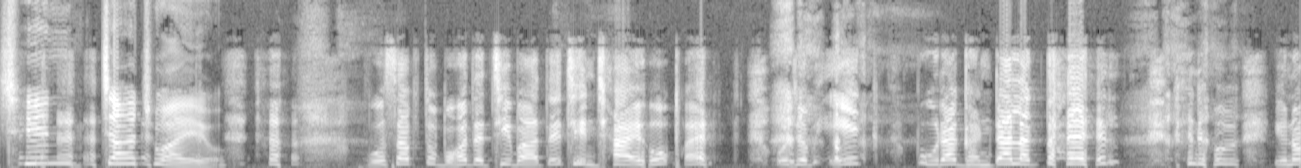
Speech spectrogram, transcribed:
छिन छुआए हो। वो सब तो बहुत अच्छी बात है छिन छिंचाए हो पर वो जब एक पूरा घंटा लगता है। यू नो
